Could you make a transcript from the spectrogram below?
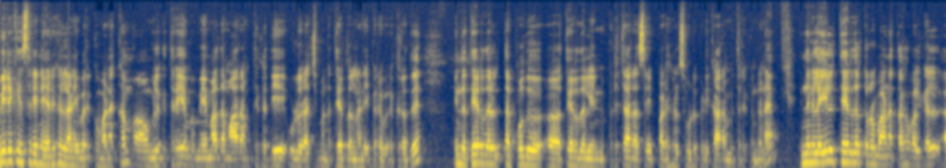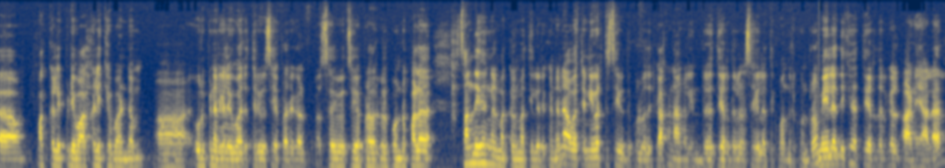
வீரகேசரி நேர்கள் அனைவருக்கும் வணக்கம். உங்களுக்கு தெரியும் மே மாதம் ஆறாம் தேதி உள்ளூராட்சி மன்ற தேர்தல் நடைபெறவிருக்கிறது. இந்த தேர்தல் தற்போது தேர்தலின் பிரச்சார செயற்பாடுகள் சூடுபிடிக்க ஆரம்பித்திருக்கின்றன. இந்த நிலையில் தேர்தல் தொடர்பான தகவல்கள் மக்கள் எப்படி வாக்களிக்க வேண்டும் உறுப்பினர்கள் எவ்வாறு தெரிவு செய்யப்படுவார்கள் செய்யப்படுவார்கள் போன்ற பல சந்தேகங்கள் மக்கள் மத்தியில் இருக்கின்றன. அவற்றை நிவர்த்தி செய்து கொள்வதற்காக நாங்கள் இன்று தேர்தல் செயலத்துக்கு வந்திருக்கின்றோம். மேலதிக தேர்தல்கள் ஆணையாளர்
